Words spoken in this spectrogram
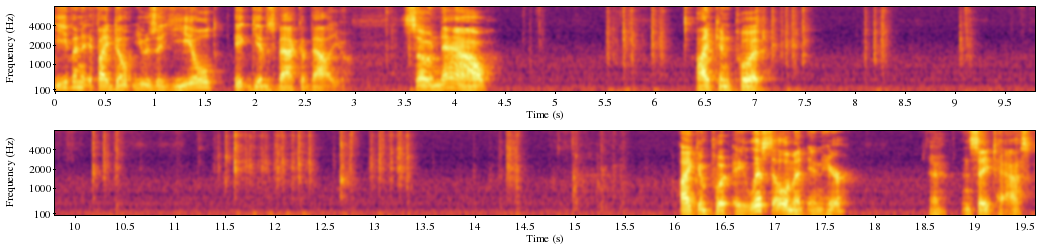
even if I don't use a yield, it gives back a value. So now I can put I can put a list element in here okay, and say task.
